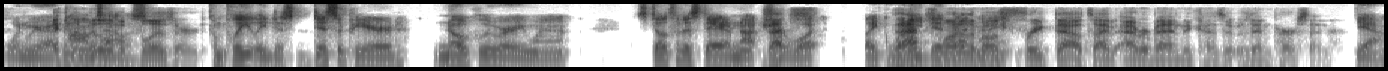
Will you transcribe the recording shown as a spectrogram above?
when we were at in the middle house. of a blizzard. completely just disappeared. No clue where he went. Still to this day, I'm not sure That's- what like what he That's did. one of that the most freaked outs I've ever been because it was in person Yeah,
